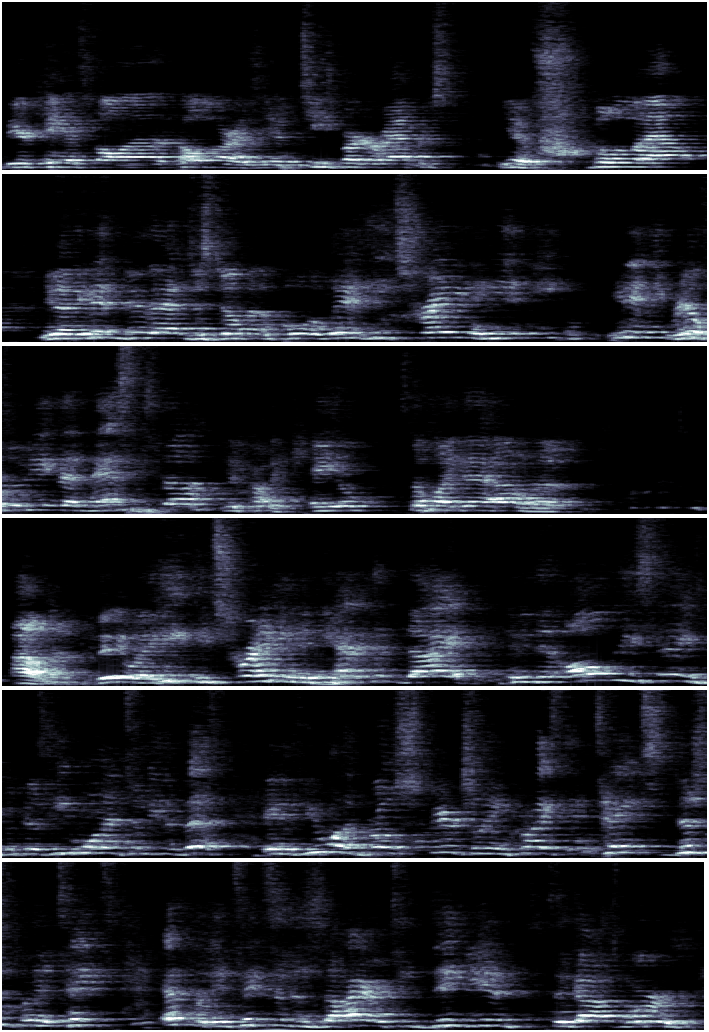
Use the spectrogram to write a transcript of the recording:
beer cans fall out of the car, or, you know, cheeseburger wrappers, you know, blowing out." You know, he didn't do that and just jump in the pool and win. He trained and he didn't eat, he didn't eat real food. He ate that nasty stuff, you know, probably kale, stuff like that. I don't know. I don't know. But anyway, he, he trained and he had a good diet and he did all these things because he wanted to be the best. And if you want to grow spiritually in Christ, it takes discipline, it takes effort, it takes a desire to dig in to God's word.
